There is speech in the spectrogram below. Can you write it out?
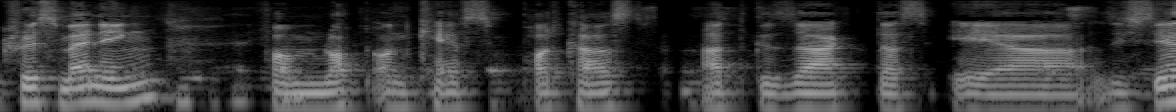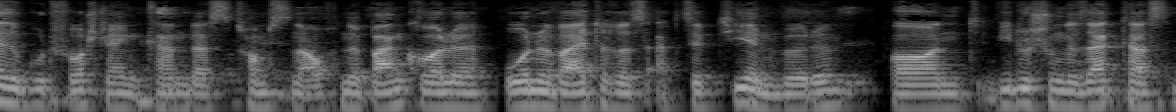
Chris Manning vom Locked On Cavs Podcast hat gesagt, dass er sich sehr, sehr gut vorstellen kann, dass Thompson auch eine Bankrolle ohne weiteres akzeptieren würde. Und wie du schon gesagt hast,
